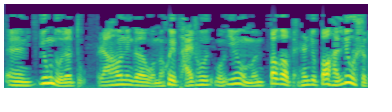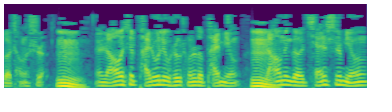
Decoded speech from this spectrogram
嗯、拥堵的堵，然后那个我们会排出我，因为我们报告本身就包含六十个城市，嗯。呃然后先排出六十个城市的排名，嗯。然后那个前十名，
